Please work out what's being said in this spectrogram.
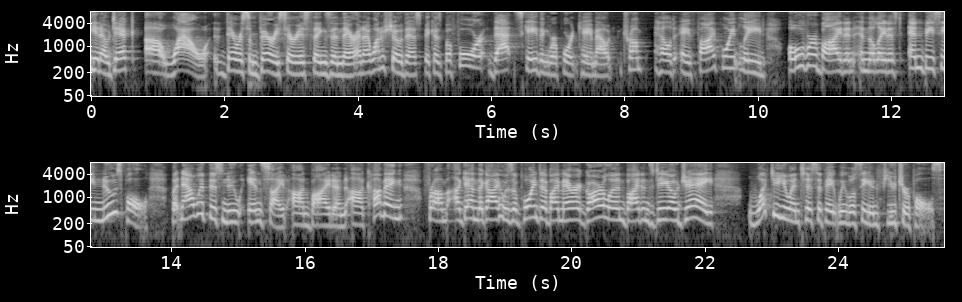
You know, Dick, uh, wow, there were some very serious things in there. And I want to show this because before that scathing report came out, Trump held a five point lead over Biden in the latest NBC News poll. But now, with this new insight on Biden uh, coming from, again, the guy who was appointed by Merrick Garland, Biden's DOJ, what do you anticipate we will see in future polls?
